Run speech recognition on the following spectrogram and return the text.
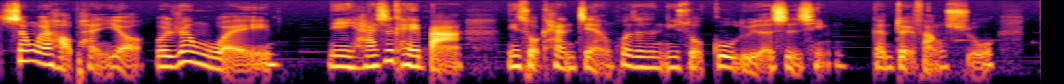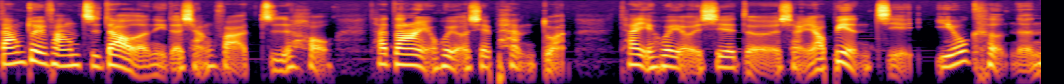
身为好朋友，我认为。你还是可以把你所看见或者是你所顾虑的事情跟对方说。当对方知道了你的想法之后，他当然也会有些判断，他也会有一些的想要辩解，也有可能，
